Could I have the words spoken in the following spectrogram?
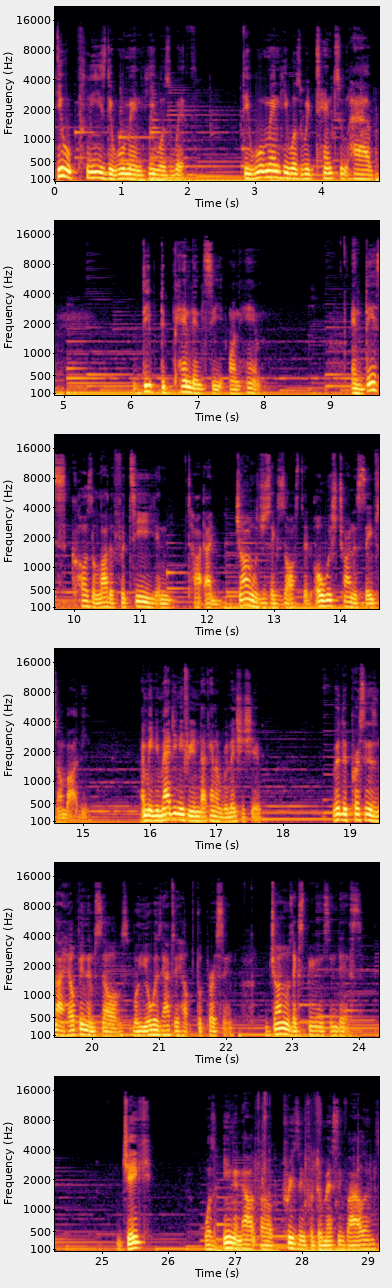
He would please the woman he was with. The woman he was with tend to have deep dependency on him. And this caused a lot of fatigue and t- John was just exhausted, always trying to save somebody I mean, imagine if you're in that kind of relationship where the person is not helping themselves, but you always have to help the person. John was experiencing this. Jake was in and out of prison for domestic violence.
